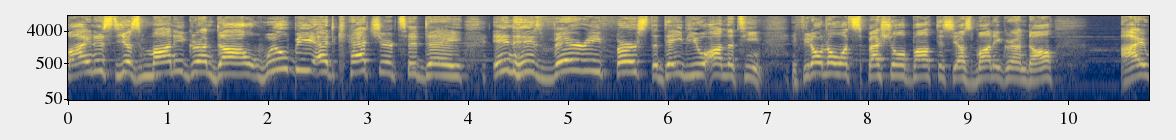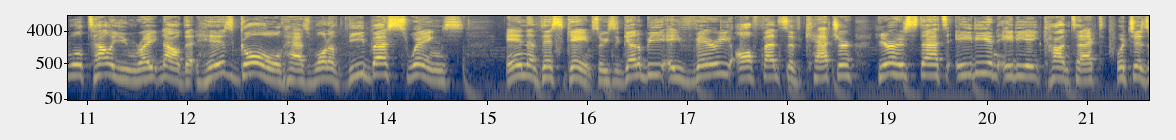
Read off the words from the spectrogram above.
finest, Yasmani Grandal, will be at catcher today in his very first debut on the team. If you don't know what's special about this Yasmani Grandal, I will tell you right now that his gold has one of the best swings in this game. So he's going to be a very offensive catcher. Here are his stats, 80 and 88 contact, which is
